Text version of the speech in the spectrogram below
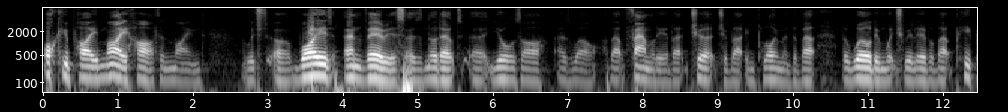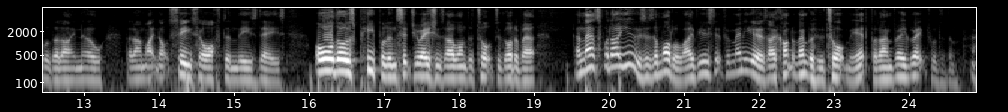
occupy my heart and mind, which are wide and various, as no doubt uh, yours are as well, about family, about church, about employment, about the world in which we live, about people that I know that I might not see so often these days. All those people and situations I want to talk to God about and that's what I use as a model. I've used it for many years. I can't remember who taught me it, but I'm very grateful to them.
